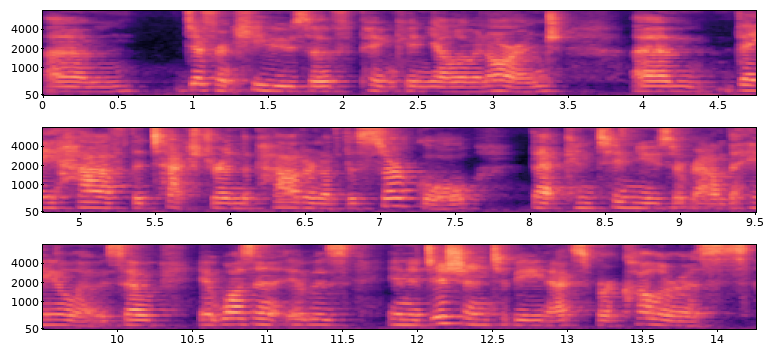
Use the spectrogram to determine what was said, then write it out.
um, different hues of pink and yellow and orange, um, they have the texture and the pattern of the circle that continues around the halo. So it wasn't, it was in addition to being expert colorists,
